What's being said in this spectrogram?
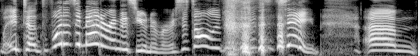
mind. It does. What does it matter in this universe? It's all it's, it's insane. Um,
